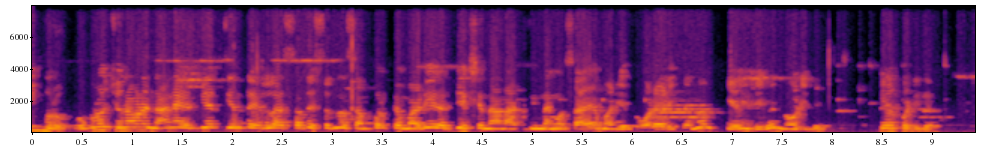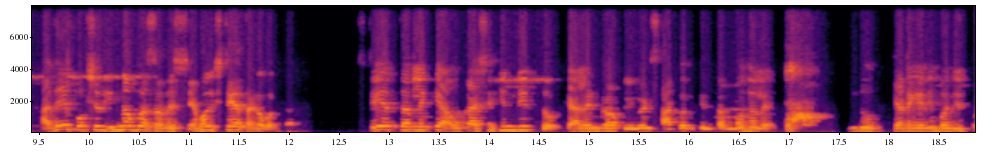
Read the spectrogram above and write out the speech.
ಇಬ್ರು. ಒಬ್ರು ಚುನಾವಣೆ ನಾನೇ ಅಭ್ಯರ್ಥಿ ಅಂತ ಎಲ್ಲ ಸದಸ್ಯರನ್ನ ಸಂಪರ್ಕ ಮಾಡಿ, ಅಧ್ಯಕ್ಷ, ನಾನು ಆಗ್ತೀನಿ, ನಂಗೊಂದು ಸಹಾಯ ಮಾಡಿ ಅಂತ ಓಡಾಡಿದ್ದನ್ನು ಕೇಳಿದ್ದೇವೆ, ನೋಡಿದ್ದೇವೆ, ಕೇಳ್ಪಟ್ಟಿದ್ದೇವೆ. ಅದೇ ಪಕ್ಷದ ಇನ್ನೊಬ್ಬ ಸದಸ್ಯ ಹೋಗಿ ಸ್ಟೇ ತಗೋಬರ್ತಾರೆ ಸ್ಟೇ ತರಲಿಕ್ಕೆ ಅವಕಾಶ ಹಿಂದಿತ್ತು. ಕ್ಯಾಲೆಂಡರ್ ಆಫ್ ಇವೆಂಟ್ಸ್ ಹಾಕೋದಕ್ಕಿಂತ ಮೊದಲೇ ಇದು ಕೆಟಗರಿ ಬಂದಿತ್ತು.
